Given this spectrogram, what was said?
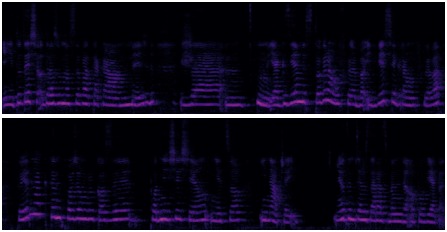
I tutaj się od razu nasuwa taka myśl, że mm, hmm, jak zjemy 100 gramów chleba i 200 gramów chleba, to jednak ten poziom glukozy podniesie się nieco inaczej. I o tym też zaraz będę opowiadać.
